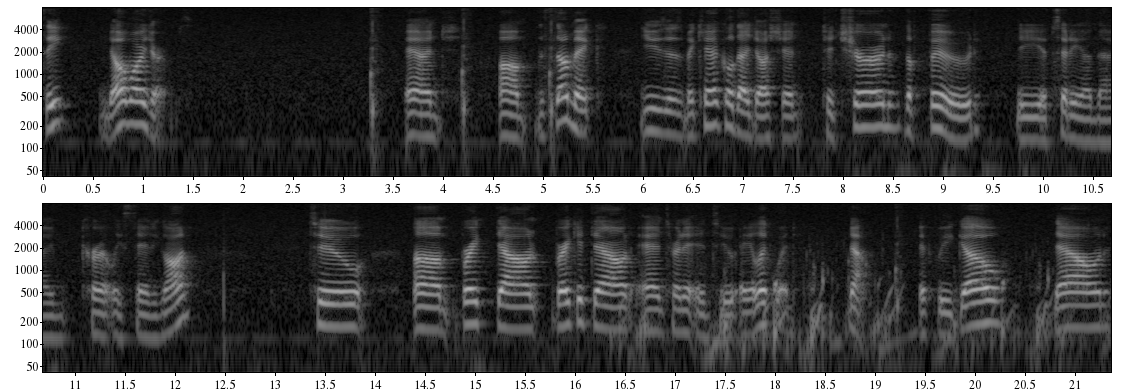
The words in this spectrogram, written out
See? No more germs. And um, the stomach uses mechanical digestion to churn the food, the obsidian that I'm currently standing on, to um, break down, break it down and turn it into a liquid. Now, if we go down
